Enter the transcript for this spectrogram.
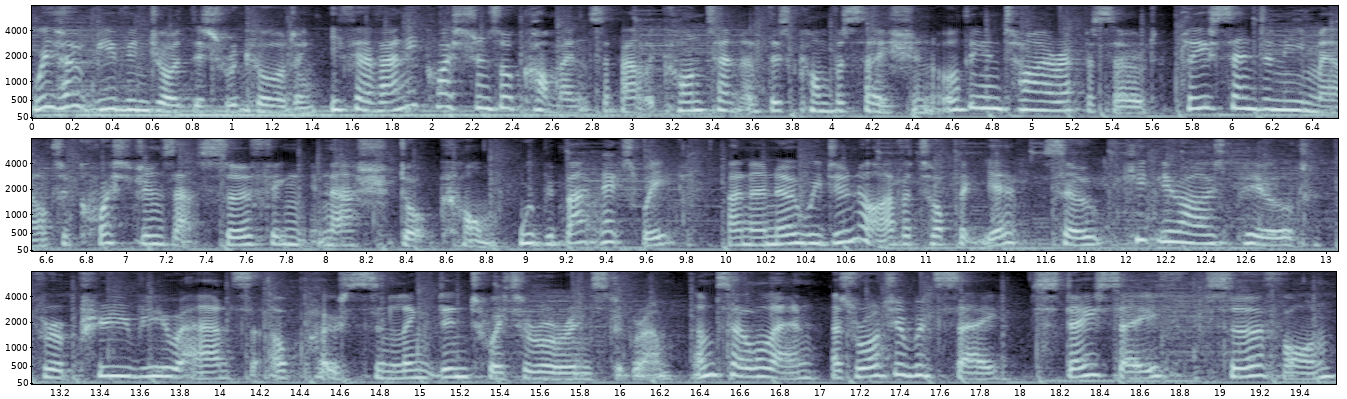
We hope you've enjoyed this recording. If you have any questions or comments about the content of this conversation or the entire episode, please send an email to questions at surfingnash.com. We'll be back next week, and I know we do not have a topic yet, so keep your eyes peeled for a preview ads I'll post on LinkedIn, Twitter, or Instagram. Until then, as Roger would say, stay safe, surf on,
